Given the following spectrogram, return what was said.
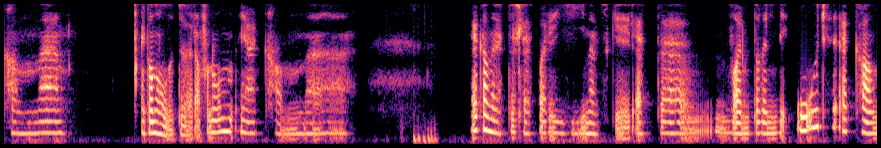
kan eh, Jeg kan holde døra for noen. Jeg kan eh, Jeg kan rett og slett bare gi mennesker et varmt og vennlig ord. Jeg kan,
